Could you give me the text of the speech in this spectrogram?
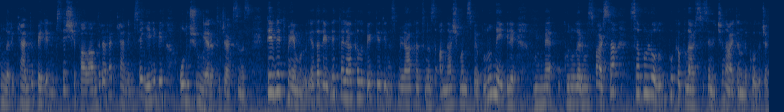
bunları kendi bedenimize şifalandırarak kendimize yeni bir oluşum yaratacaksınız. Devlet memuru ya da devletle alakalı beklediğiniz mülakatınız, anlaşmanız ve bununla ilgili konularımız varsa sabırlı olun. Bu kapılar sizin için aydınlık olacak.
